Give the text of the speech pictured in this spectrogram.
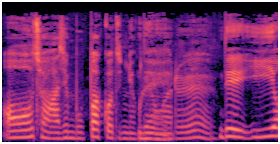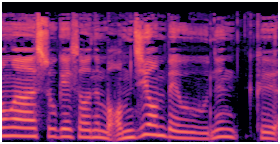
어, 저 아직 못 봤거든요, 그 네. 영화를. 근데 이 영화 속에서는 뭐 엄지원 배우는 그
